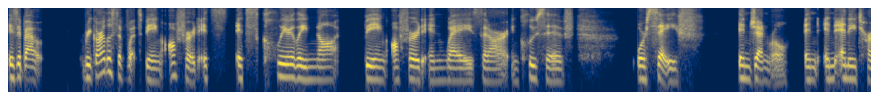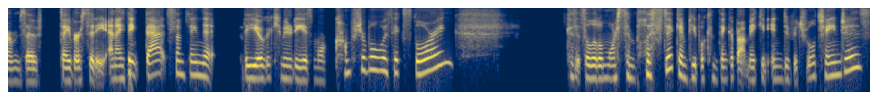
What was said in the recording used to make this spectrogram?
is about regardless of what's being offered, it's it's clearly not being offered in ways that are inclusive or safe in general in, in any terms of diversity. And I think that's something that the yoga community is more comfortable with exploring because it's a little more simplistic and people can think about making individual changes.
